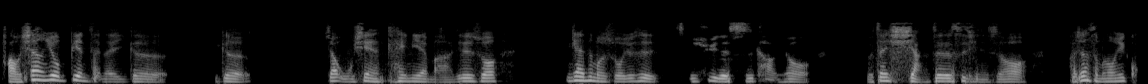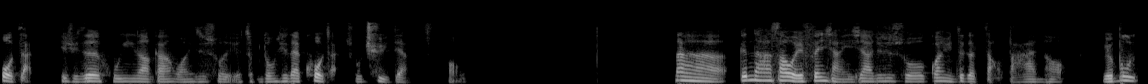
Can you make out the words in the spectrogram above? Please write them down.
好像又变成了一个一个比较无限的概念嘛，就是说应该这么说，就是持续的思考以后，我在想这个事情的时候，好像什么东西扩展，也许这呼应到刚刚王医师说的，有什么东西在扩展出去这样子哦。那跟大家稍微分享一下，就是说关于这个找答案哈，有一部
